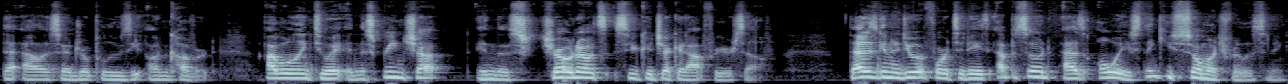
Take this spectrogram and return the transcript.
that Alessandro Paluzzi uncovered. I will link to it in the screenshot in the show notes so you can check it out for yourself. That is going to do it for today's episode. As always, thank you so much for listening.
